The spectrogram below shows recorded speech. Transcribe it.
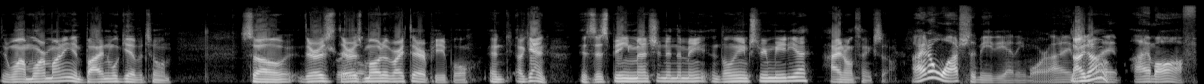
They want more money and Biden will give it to them. So there's there's motive right there, people. And again, is this being mentioned in the main, in the mainstream media? I don't think so. I don't watch the media anymore. I, I don't. I'm, I'm off.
